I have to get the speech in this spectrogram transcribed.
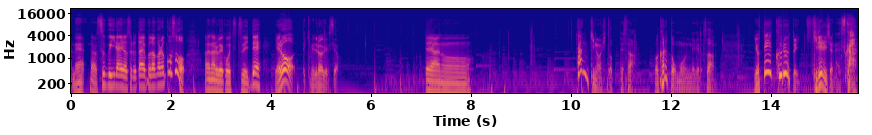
ー、ね。だからすぐイライラするタイプだからこそなるべく落ち着いてやろうって決めてるわけですよ。であのー、短期の人ってさわかると思うんだけどさ予定狂うと切れるじゃないですか。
